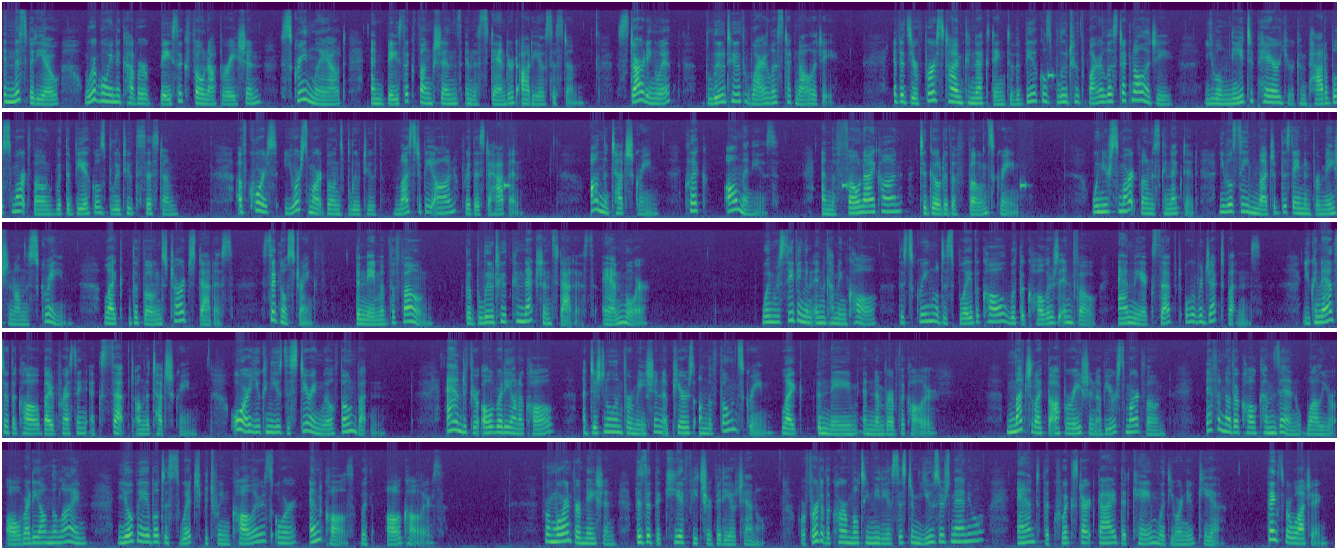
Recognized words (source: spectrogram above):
In this video, we're going to cover basic phone operation, screen layout, and basic functions in the standard audio system, starting with Bluetooth wireless technology. If it's your first time connecting to the vehicle's Bluetooth wireless technology, you will need to pair your compatible smartphone with the vehicle's Bluetooth system. Of course, your smartphone's Bluetooth must be on for this to happen. On the touchscreen, click All menus and the phone icon to go to the phone screen. When your smartphone is connected, you will see much of the same information on the screen, like the phone's charge status, signal strength, the name of the phone, the Bluetooth connection status, and more. When receiving an incoming call, the screen will display the call with the caller's info and the accept or reject buttons. You can answer the call by pressing accept on the touchscreen, or you can use the steering wheel phone button. And if you're already on a call, additional information appears on the phone screen, like the name and number of the caller. Much like the operation of your smartphone, if another call comes in while you're already on the line, you'll be able to switch between callers or end calls with all callers. For more information, visit the Kia Feature video channel. Refer to the Car Multimedia System User's Manual and the Quick Start Guide that came with your new Kia. Thanks for watching.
